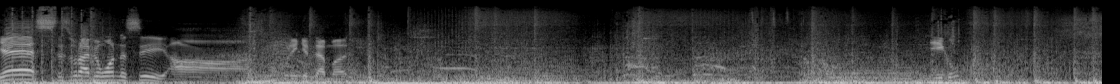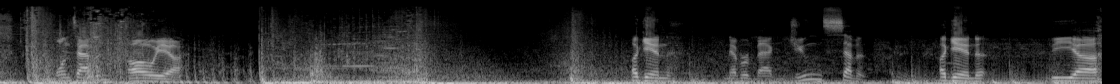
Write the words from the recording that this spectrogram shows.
Yes, this is what I've been wanting to see. Ah, we didn't get that much. Eagle. One tapping. Oh yeah. Again, never back. June seventh. Again, the uh,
